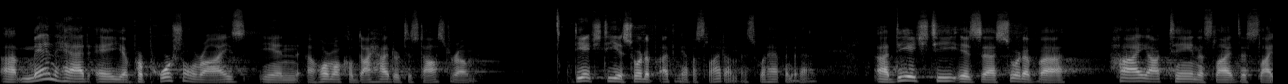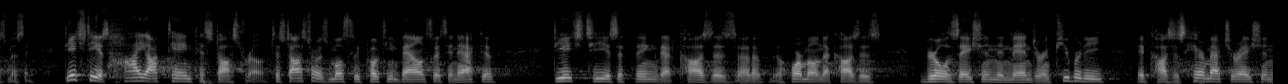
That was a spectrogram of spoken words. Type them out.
Uh, men had a, a, proportional rise in a hormone called dihydrotestosterone. DHT is sort of, I think I have a slide on this. What happened to that? Uh, DHT is uh, sort of high octane, the slide, this slide's missing. DHT is high octane testosterone. Testosterone is mostly protein bound, so it's inactive. DHT is a thing that causes, uh, the, the, hormone that causes virilization in men during puberty. It causes hair maturation.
